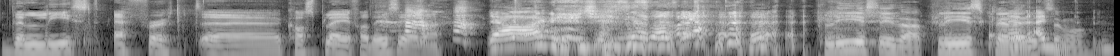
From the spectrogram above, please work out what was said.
the least effort uh, cosplay fra de sida. Ja. Please, Ida. Please, kle deg ut som henne.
